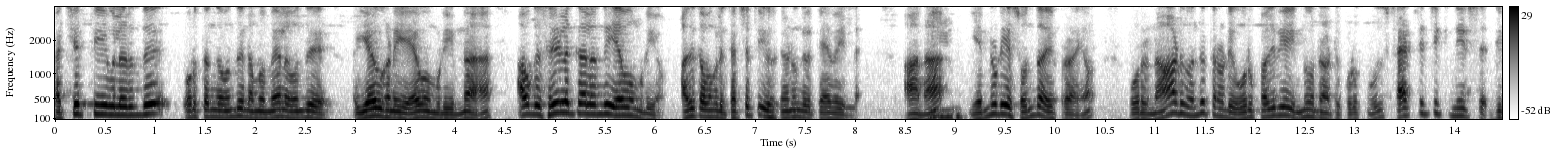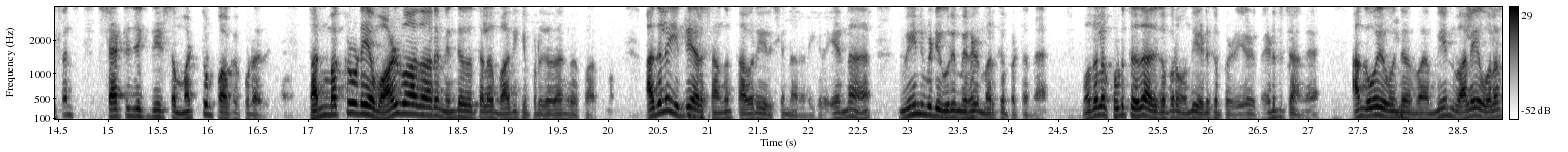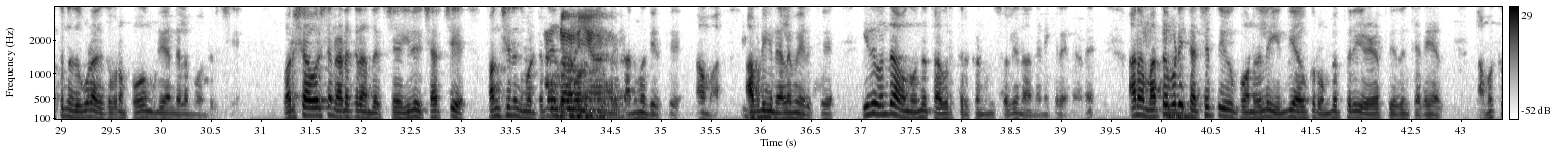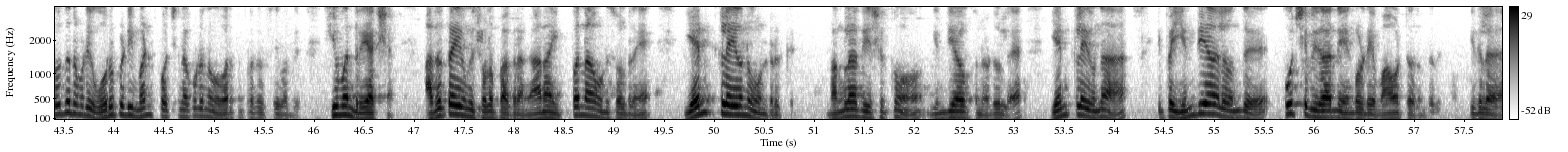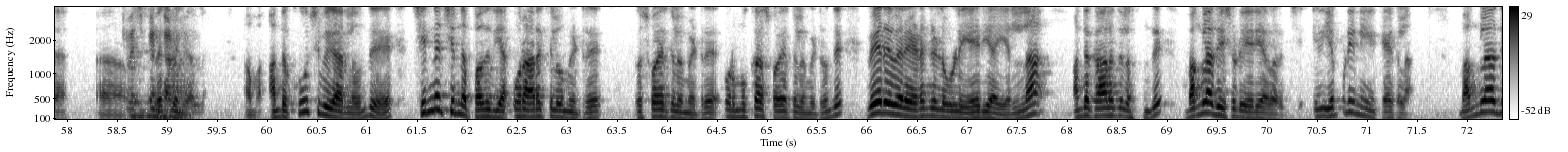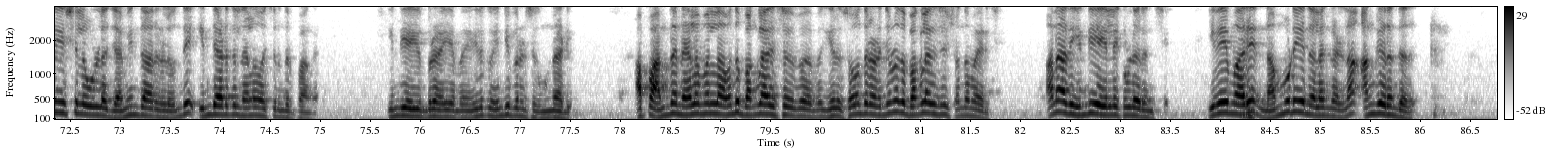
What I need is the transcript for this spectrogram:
கச்சத்தீவுல இருந்து ஒருத்தங்க வந்து நம்ம மேல வந்து ஏவுகணையை ஏவ முடியும்னா அவங்க ஸ்ரீலங்கால இருந்து ஏவ முடியும். அதுக்கு அவங்களுக்கு கச்சத்தீவு வேணுங்கிற தேவையில்லை. ஆனா என்னுடைய சொந்த அபிப்பிராயம் ஒரு நாடு வந்து தன்னுடைய ஒரு பகுதியை இன்னொரு நாட்டுக்கு கொடுக்கும்போது ஸ்ட்ராட்டஜிக் நீட்ஸ் டிஃபென்ஸ் ஸ்ட்ராட்டஜிக் நீட்ஸை மட்டும் பார்க்கக்கூடாது. தன் மக்களுடைய வாழ்வாதாரம் எந்த விதத்துல பாதிக்கப்படுகிறதாங்கிறத பார்க்கணும். அதுல இந்திய அரசாங்கம் தவறிடுச்சுன்னு நான் நினைக்கிறேன். ஏன்னா மீன்பிடி உரிமைகள் மறுக்கப்பட்டன. முதல்ல கொடுத்தது அதுக்கப்புறம் வந்து எடுக்கப்ப எடுத்துட்டாங்க. அங்க போய் இந்த மீன் வலையை வளர்த்துனது கூட அதுக்கப்புறம் போக முடியாத நிலைமை வந்துருச்சு. வருஷா வருஷம் நடக்கிற அந்த இது சர்ச்சு ஃபங்க்ஷனுக்கு மட்டும்தான் அனுமதி இருக்கு. ஆமா. அப்படிங்கிற நிலைமை இருக்கு. இது வந்து அவங்க வந்து தவிர்த்திருக்கணும்னு சொல்லி நான் நினைக்கிறேன் நான். ஆனா மத்தபடி கச்சத்தீவு போனதுல இந்தியாவுக்கு ரொம்ப பெரிய இழப்பு எதுவும் கிடையாது. நமக்கு வந்து நம்முடைய ஒரு பிடி மண் போச்சுன்னா கூட நம்ம வருத்தப்படுத்த செய்வது. ஹியூமன் ரியாக்ஷன் அதைத்தான் இவங்க சொல்ல பாக்குறாங்க. ஆனா இப்ப நான் ஒண்ணு சொல்றேன். என்க்ளேவ்னு ஒன்று இருக்கு. பங்களாதேஷுக்கும் இந்தியாவுக்கும் நடுவுல என்க்ளேவ்னா இப்ப இந்தியாவுல வந்து கூச்சி பீகார்னு எங்களுடைய மாவட்டம் இருந்தது. இதுல வெஸ்ட் வெஸ்ட் பெங்கால் பெங்கால்ல ஆமா. அந்த கூச்சு விகாரில் வந்து சின்ன சின்ன பகுதியா ஒரு அரை கிலோமீட்டர் ஒரு ஸ்கொயர் கிலோமீட்டர் ஒரு முக்கால் ஸ்கொயர் கிலோமீட்டர் வந்து வேறு வேறு இடங்களில் உள்ள ஏரியா எல்லாம் அந்த காலத்தில் வந்து பங்களாதேஷோட ஏரியா இருந்துச்சு. இது எப்படி நீங்கள் கேட்கலாம்? பங்களாதேஷில் உள்ள ஜமீன்தார்கள் வந்து இந்த இடத்துல நிலம் வச்சுருந்துருப்பாங்க. இந்திய இப்ர- இதுக்கு இண்டிபெண்டன்ஸுக்கு முன்னாடி. அப்போ அந்த நிலமெல்லாம் வந்து பங்களாதேஷ் சுதந்திரம் அடைஞ்சோன்னு அது பங்களாதேஷ் சொந்தமாயிருச்சு. ஆனால் அது இந்திய எல்லைக்குள்ளே இருந்துச்சு. இதே மாதிரி நம்முடைய நிலங்கள்லாம் அங்கே இருந்தது.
